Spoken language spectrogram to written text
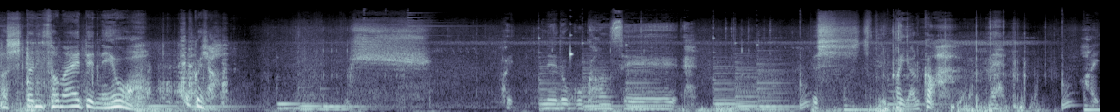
明日に備えて寝よう。よいしょよし。はい。寝床完成。よし。ちょっと一杯やるか。ね。はい。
